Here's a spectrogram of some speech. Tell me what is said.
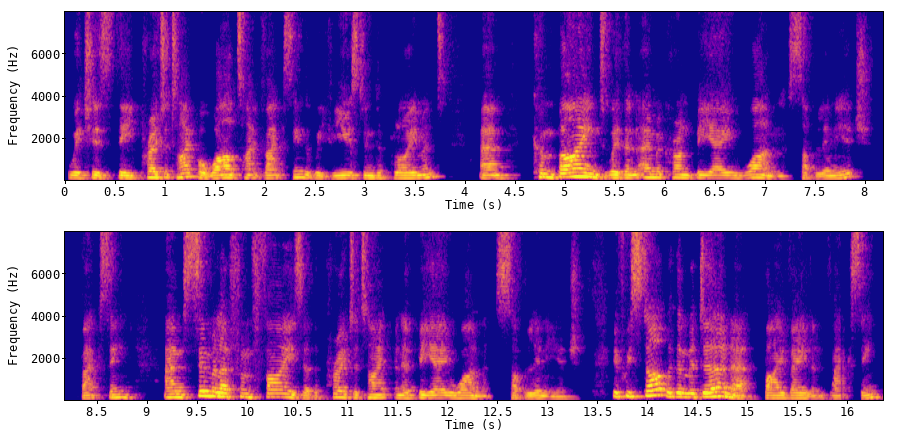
which is the prototype or wild type vaccine that we've used in deployment, um, combined with an Omicron BA1 sublineage vaccine, and similar from Pfizer, the prototype and a BA1 sublineage. If we start with the Moderna bivalent vaccine,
